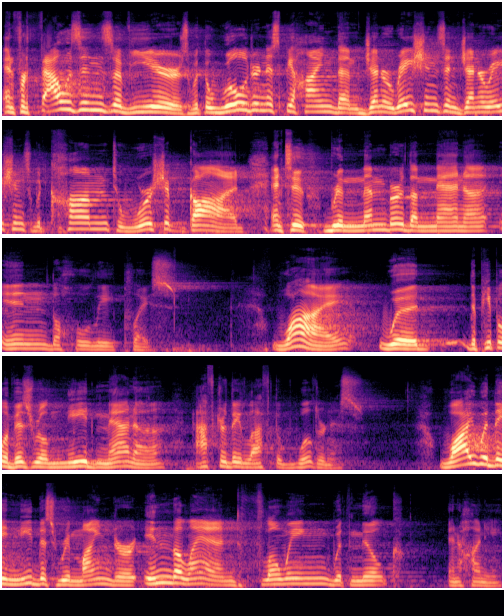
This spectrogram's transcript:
And for thousands of years, with the wilderness behind them, generations and generations would come to worship God and to remember the manna in the holy place. Why would the people of Israel need manna after they left the wilderness? Why would they need this reminder in the land flowing with milk and honey?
